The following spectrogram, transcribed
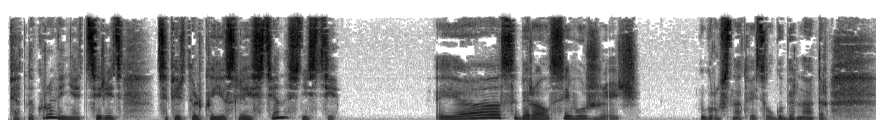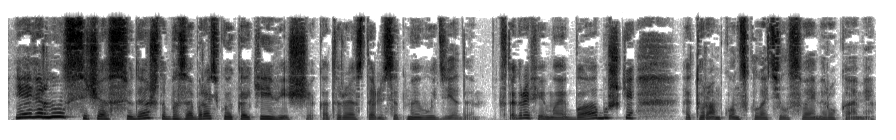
Пятна крови не оттереть, теперь только если стены снести». «Я собирался его сжечь», грустно ответил губернатор. Я вернулся сейчас сюда, чтобы забрать кое-какие вещи, которые остались от моего деда. Фотографии моей бабушки, эту рамку он сколотил своими руками.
